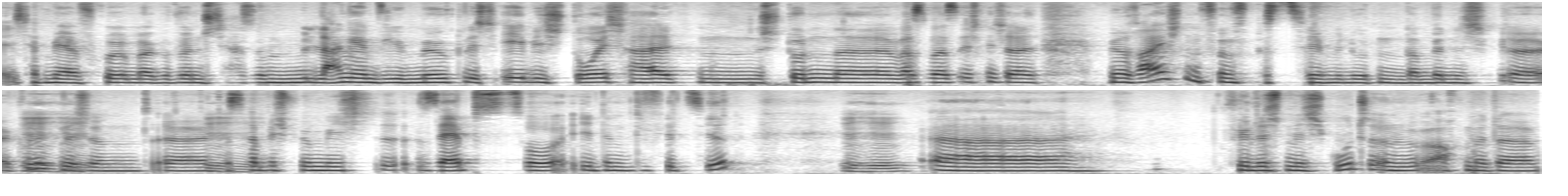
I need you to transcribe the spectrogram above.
ich habe mir ja früher immer gewünscht, ja, so lange wie möglich, ewig durchhalten, eine Stunde, was weiß ich nicht. Mir reichen fünf bis zehn Minuten, dann bin ich äh, glücklich. Mhm. Und das mhm. habe ich für mich selbst so identifiziert. Mhm fühle ich mich gut und auch mit der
